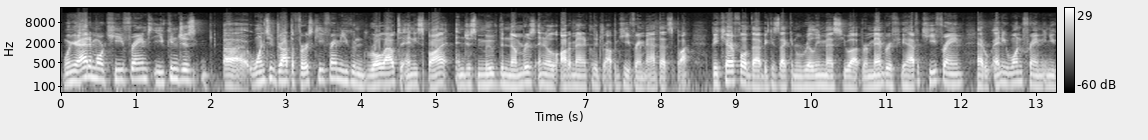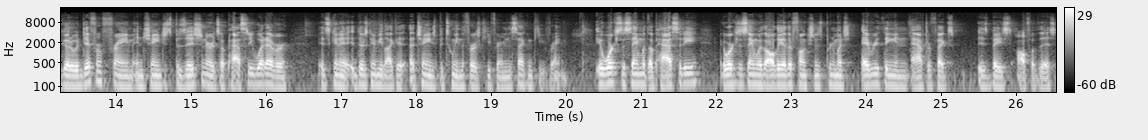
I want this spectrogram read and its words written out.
When you're adding more keyframes, you can just, uh, once you drop the first keyframe, you can roll out to any spot and just move the numbers and it'll automatically drop a keyframe at that spot. Be careful of that because that can really mess you up. Remember, if you have a keyframe at any one frame and you go to a different frame and change its position or its opacity, whatever, it's gonna there's gonna be like a, a, change between the first keyframe and the second keyframe. It works the same with opacity. It works the same with all the other functions. Pretty much everything in After Effects is based off of this.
